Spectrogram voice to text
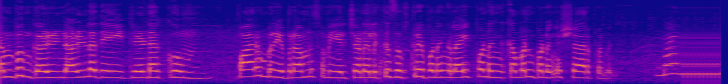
நம்புங்கள் நல்லதே நடக்கும். பாரம்பரிய பிராமண சமையல் சேனலுக்கு சப்ஸ்கிரைப் பண்ணுங்கள் லைக் பண்ணுங்கள் கமெண்ட் பண்ணுங்கள் ஷேர் பண்ணுங்கள்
